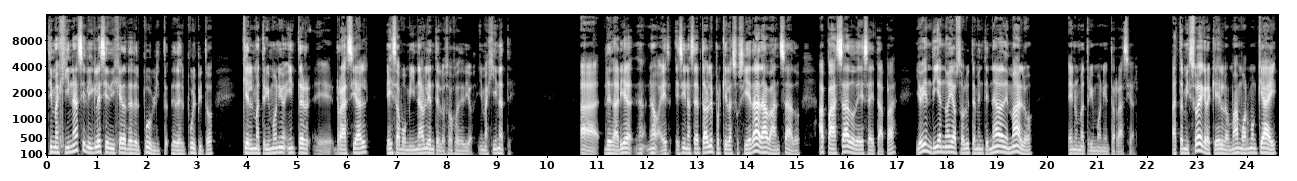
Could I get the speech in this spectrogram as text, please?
¿te imaginas si la iglesia dijera desde el púlpito, desde el púlpito que el matrimonio interracial es abominable ante los ojos de Dios? Imagínate. Ah, le daría, no, es, es inaceptable porque la sociedad ha avanzado, ha pasado de esa etapa y hoy en día no hay absolutamente nada de malo en un matrimonio interracial. Hasta mi suegra, que es lo más mormón que hay,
